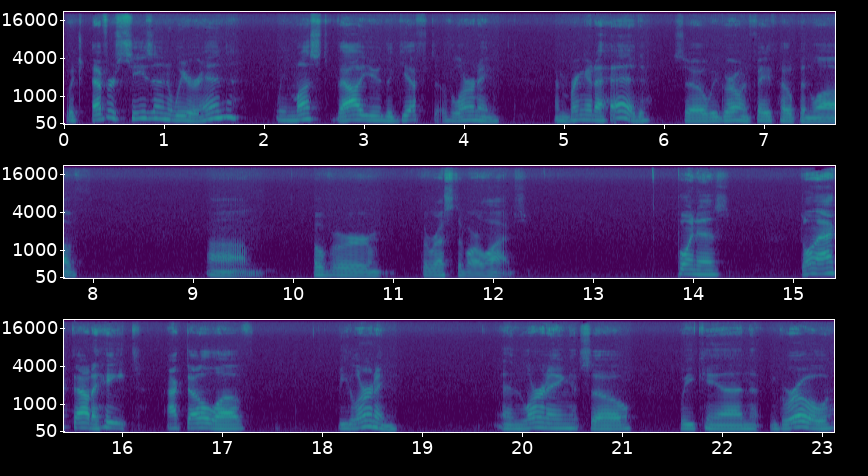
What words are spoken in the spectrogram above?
Whichever season we are in, we must value the gift of learning and bring it ahead so we grow in faith, hope, and love um, over the rest of our lives. Point is, don't act out of hate, act out of love. Be learning and learning so we can grow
